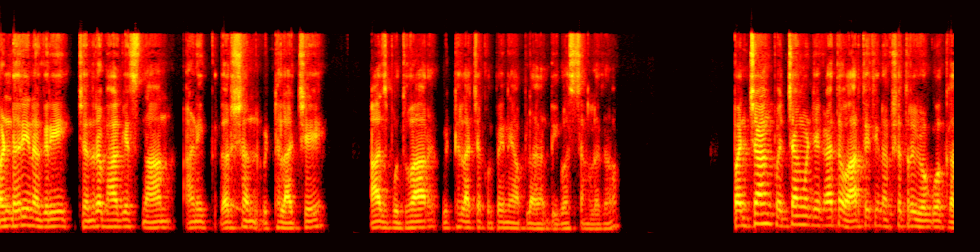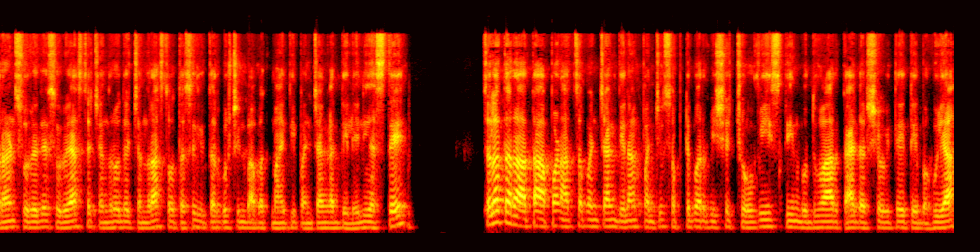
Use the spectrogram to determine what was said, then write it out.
पंढरी नगरी चंद्रभागे स्नान आणि दर्शन विठ्ठलाचे. आज बुधवार. विठ्ठलाच्या कृपेने आपला दिवस चांगला जाव. पंचांग पंचांग म्हणजे काय? तर वार्तेती नक्षत्र योग व करण सूर्योदय सूर्यास्त चंद्रोदय चंद्रास्त तसेच इतर गोष्टींबाबत माहिती पंचांगात दिलेली असते. चला तर आता आपण आजचं पंचांग दिनांक पंचवीस सप्टेंबर वीसशे चोवीस तीन बुधवार काय दर्शविते ते बघूया.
